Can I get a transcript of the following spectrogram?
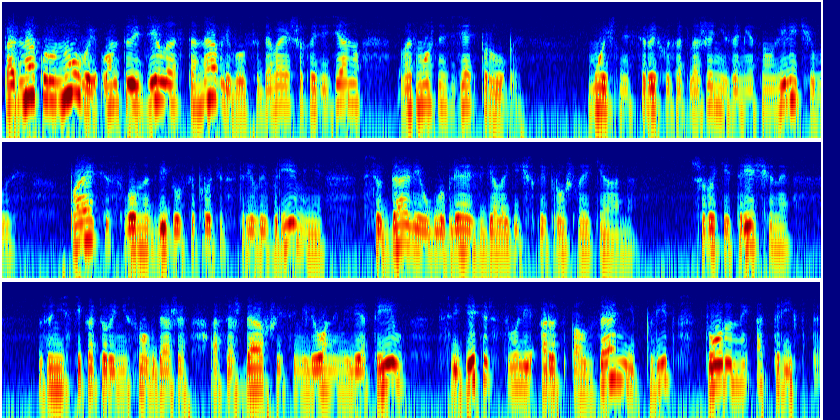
По знаку Руновой он то и дело останавливался, давая Шахазизяну возможность взять пробы. Мощность рыхлых отложений заметно увеличивалась, Пайси словно двигался против стрелы времени, все далее углубляясь в геологическое прошлое океана. Широкие трещины, занести которые не смог даже осаждавшийся миллионами лет ил, свидетельствовали о расползании плит в стороны от рифта.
